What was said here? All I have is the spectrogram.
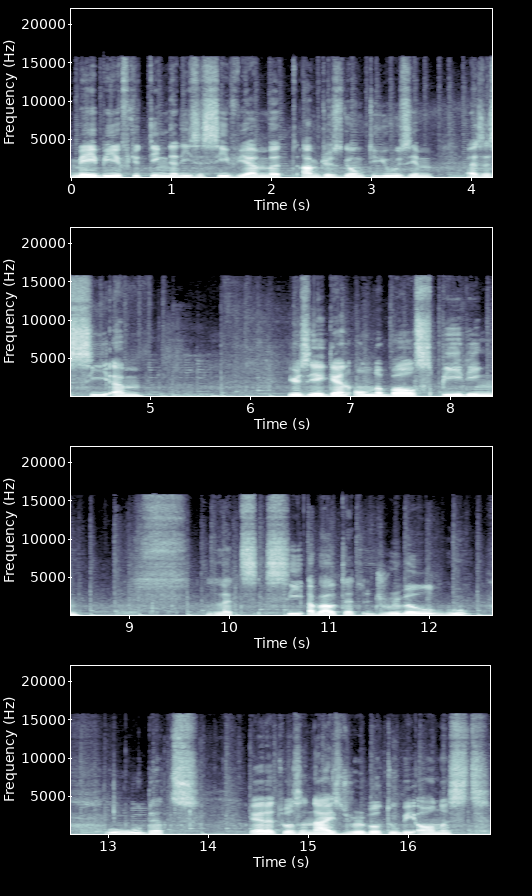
Maybe if you think that he's a CVM, but I'm just going to use him as a CM. Here's he again on the ball, speeding. Let's see about that dribble. Ooh, ooh that's... Yeah, that was a nice dribble to be honest.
